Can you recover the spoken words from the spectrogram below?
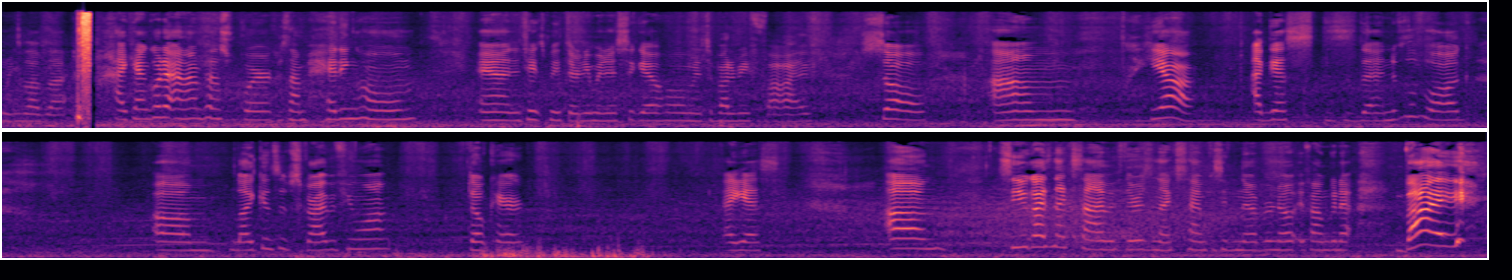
me, love that. I can't go to Anaheim Town Square because I'm heading home and it takes me 30 minutes to get home and it's about to be 5. So, um, yeah, I guess this is the end of the vlog. Um, like and subscribe if you want. Don't care. I guess. Um, see you guys next time if there is a next time because you never know if I'm gonna. Bye!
